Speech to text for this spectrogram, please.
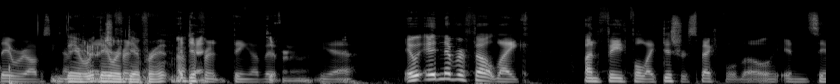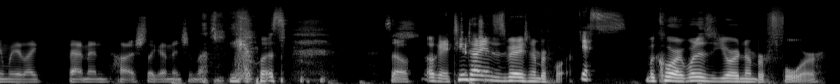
they were obviously kind they of were doing they a were different- different. a Okay. different thing of it. Different. Yeah. It it never felt like unfaithful, like disrespectful though, in the same way like Batman Hush, like I mentioned last week was. So okay, Teen Titans is Mary's number four. yes. McCord, what is your number four?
